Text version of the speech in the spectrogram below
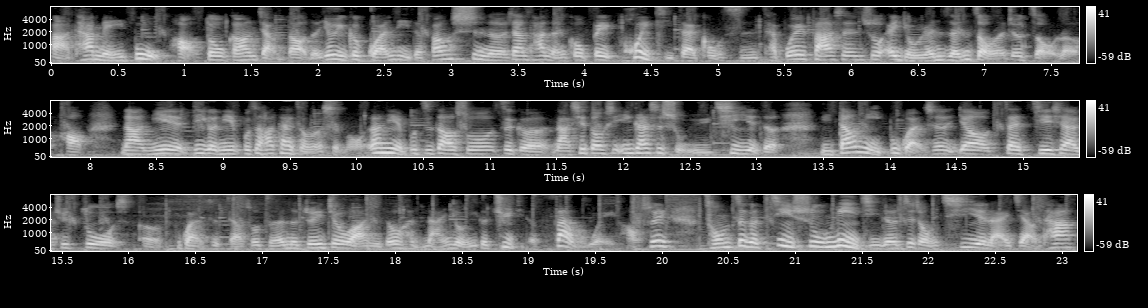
把它每一步好，都刚刚讲到的，用一个管理的方式呢，让它能够被汇集在公司，才不会发生。说哎，有人人走了就走了，好，那你也第一个你也不知道他带走了什么，那你也不知道说这个哪些东西应该是属于企业的。你当你不管是要在接下来去做呃，不管是假如说责任的追究啊，你都很难有一个具体的范围，好，所以从这个技术密集的这种企业来讲，它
